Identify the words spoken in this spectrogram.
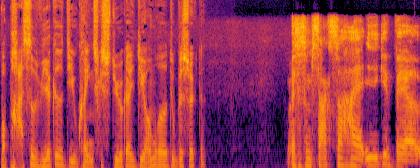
Hvor presset virkede de ukrainske styrker i de områder, du besøgte? Altså som sagt, så har jeg ikke været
